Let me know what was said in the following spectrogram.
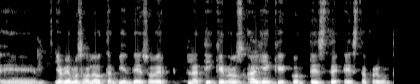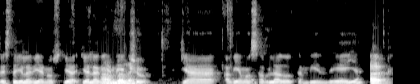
Eh, ya habíamos hablado también de eso. A ver, platíquenos, alguien que conteste esta pregunta. Esta ya la, habíamos, ya, ya la habían hecho, ya habíamos hablado también de ella. Ah,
